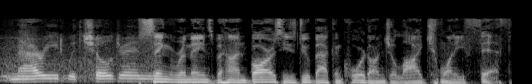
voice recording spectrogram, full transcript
married with children. Singh remains behind bars. He's due back in court on July 25th.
